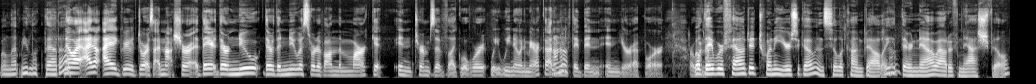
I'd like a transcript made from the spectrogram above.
Well, let me look that up. No, I, I don't. I agree with Doris. I'm not sure. They're they're new. They're the newest sort of on the market in terms of like what we're we, we know in America. I don't know mm-hmm. if they've been in Europe or. or well, they were founded 20 years ago in Silicon Valley. Oh. They're now out of Nashville.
